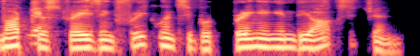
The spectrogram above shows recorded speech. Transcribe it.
Not yeah. just raising frequency, but bringing in the oxygen.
